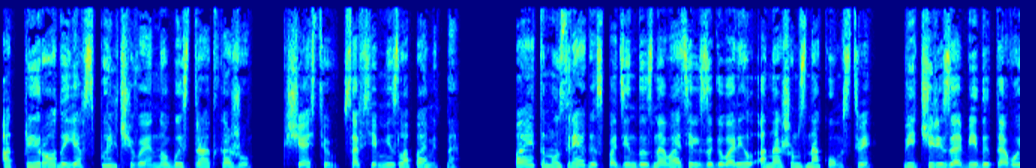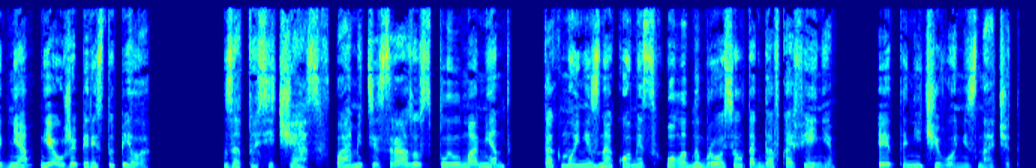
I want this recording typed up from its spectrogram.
От природы я вспыльчивая, но быстро отхожу. К счастью, совсем не злопамятна. Поэтому зря господин дознаватель заговорил о нашем знакомстве, ведь через обиды того дня я уже переступила. Зато сейчас в памяти сразу всплыл момент, как мой незнакомец холодно бросил тогда в кофейне. Это ничего не значит.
